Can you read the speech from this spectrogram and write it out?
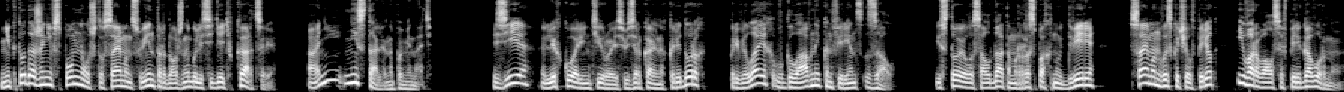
Никто даже не вспомнил, что Саймон с Уинтер должны были сидеть в карцере, а они не стали напоминать. Зия, легко ориентируясь в зеркальных коридорах, привела их в главный конференц-зал. И стоило солдатам распахнуть двери, Саймон выскочил вперед и ворвался в переговорную.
